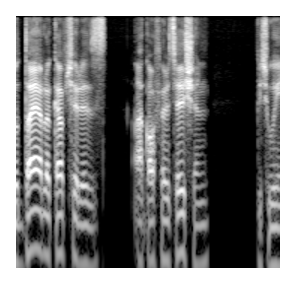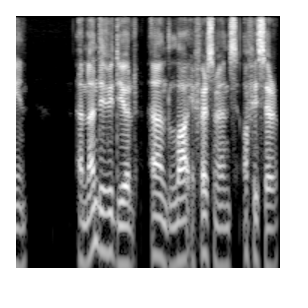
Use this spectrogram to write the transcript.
The dialogue captures a conversation between an individual and law enforcement officer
